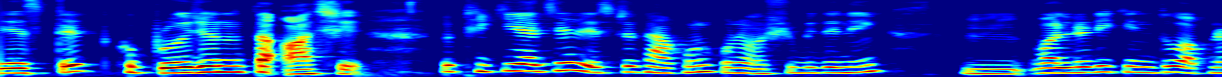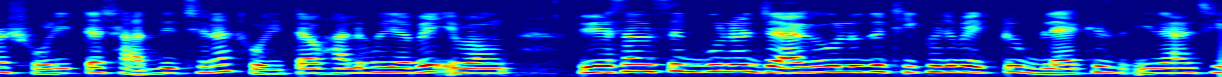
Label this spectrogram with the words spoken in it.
রেস্টের খুব প্রয়োজনীয়তা আছে। তো ঠিকই আছে রেস্টে থাকুন কোনো অসুবিধে নেই। অলরেডি কিন্তু আপনার শরীরটা সাথ দিচ্ছে না শরীরটা ভালো হয়ে যাবে এবং রিলেশনশিপগুলোর জায়গাগুলোতে ঠিক হয়ে যাবে, একটু ব্ল্যাক ইজ এনার্জি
